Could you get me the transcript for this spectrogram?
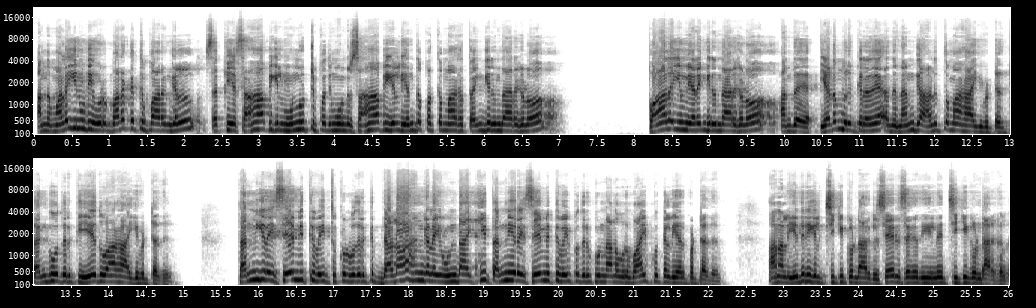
அந்த மலையினுடைய ஒரு பறக்கத்து பாருங்கள். சத்திய சஹாபிகள் முன்னூற்றி பதிமூன்று சஹாபிகள் எந்த பக்கமாக தங்கியிருந்தார்களோ பாளையம் இறங்கியிருந்தார்களோ அந்த இடம் இருக்கிறதே அந்த நன்கு அழுத்தமாக ஆகிவிட்டது தங்குவதற்கு ஏதுவாக ஆகிவிட்டது. தண்ணீரை சேமித்து வைத்துக் கொள்வதற்கு தடாகங்களை உண்டாக்கி தண்ணீரை சேமித்து வைப்பதற்குண்டான ஒரு வாய்ப்புகள் ஏற்பட்டது. ஆனால் எதிரிகள் சிக்கிக் கொண்டார்கள் சேறு சகதியிலே சிக்கிக் கொண்டார்கள்.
